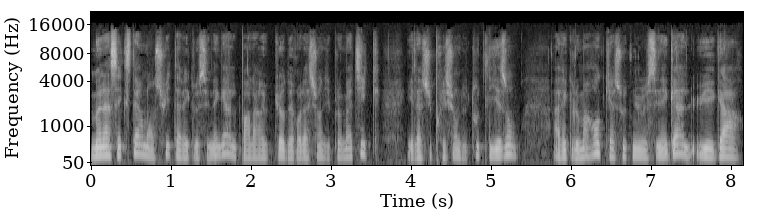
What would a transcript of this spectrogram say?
Menace externe ensuite avec le Sénégal par la rupture des relations diplomatiques et la suppression de toute liaison, avec le Maroc qui a soutenu le Sénégal, eu égard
